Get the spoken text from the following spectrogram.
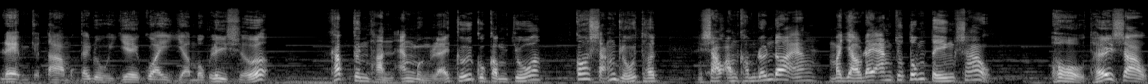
Đem cho ta một cái đùi dê quay và một ly sữa. Khắp kinh thành ăn mừng lễ cưới của công chúa, có sẵn lụi thịt. Sao ông không đến đó ăn, mà vào đây ăn cho tốn tiền sao? Ồ, thế sao?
